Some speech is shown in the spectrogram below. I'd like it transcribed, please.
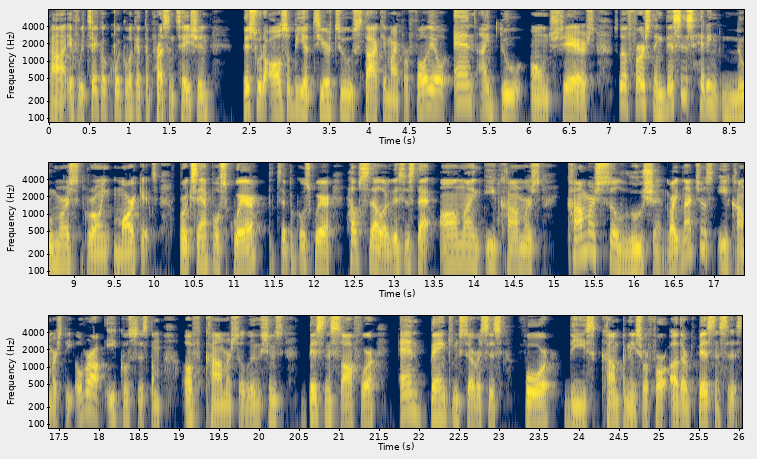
Uh, if we take a quick look at the presentation, this would also be a tier two stock in my portfolio, and I do own shares. So, the first thing, this is hitting numerous growing markets. For example, Square, the typical Square, helps seller. This is that online e commerce commerce solution, right? Not just e commerce, the overall ecosystem of commerce solutions, business software, and banking services for these companies or for other businesses.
